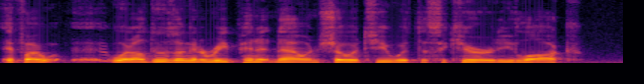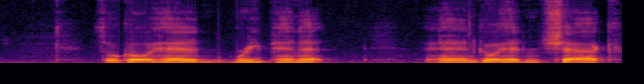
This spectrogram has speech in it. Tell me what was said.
if I, what I'll do is I'm going to repin it now and show it to you with the security lock. So go ahead, repin it, and go ahead and check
